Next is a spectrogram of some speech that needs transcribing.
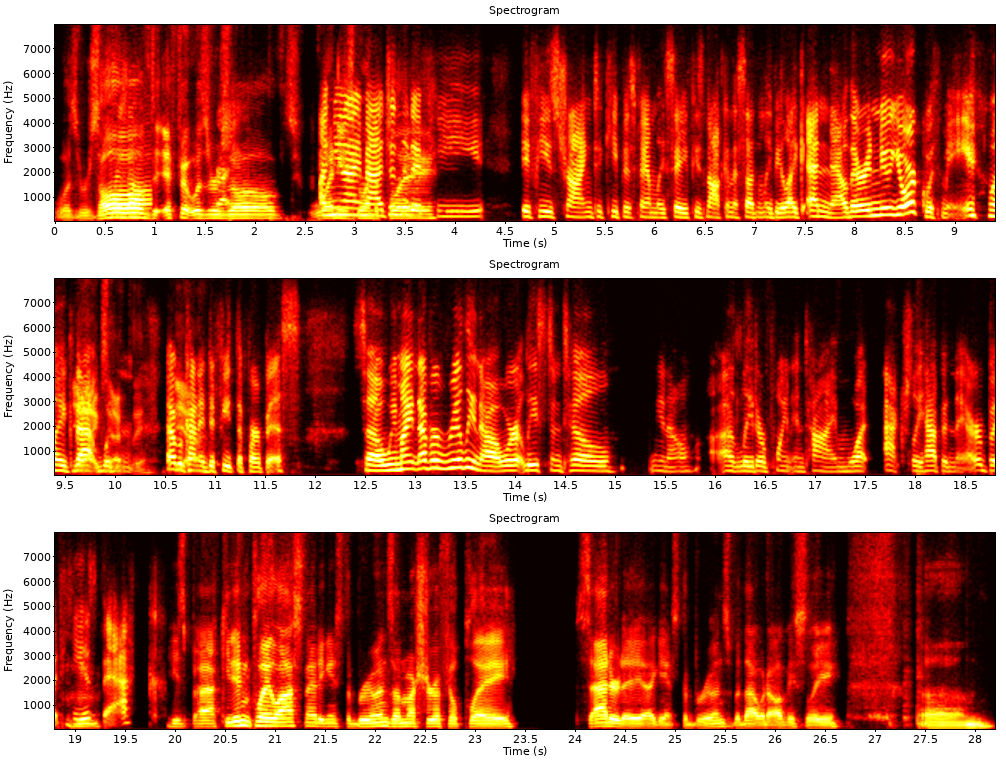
was resolved, if it was Right. resolved. When I mean, I imagine that if he if he's trying to keep his family safe, he's not going to suddenly be like, and now they're in New York with me. like Yeah, that wouldn't that would Yeah. kind of defeat the purpose. So we might never really know, or at least until you know a later point in time, what actually happened there. But he Mm-hmm. is back. He's back. He didn't play last night against the Bruins. I'm not sure if he'll play Saturday against the Bruins, but that would obviously um,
